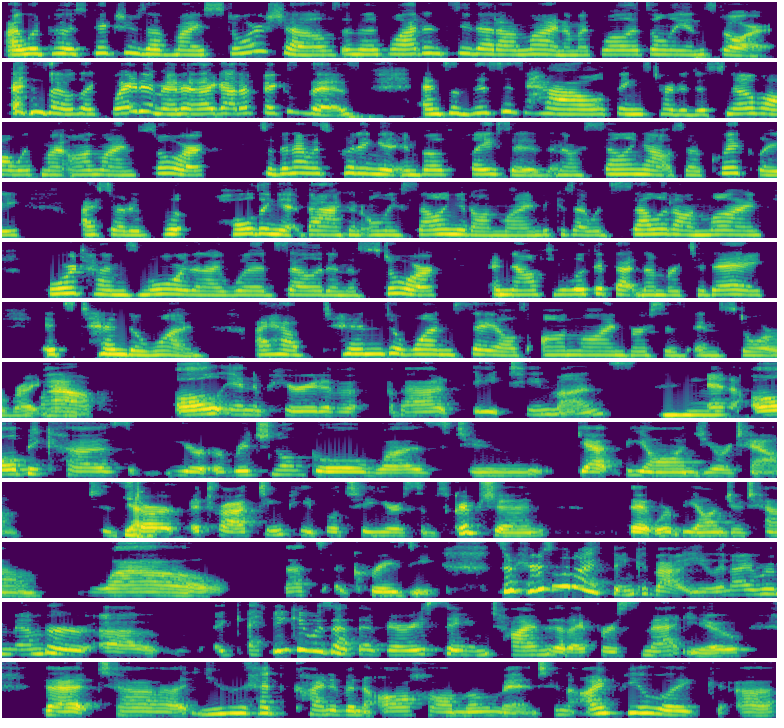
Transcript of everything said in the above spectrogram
I would post pictures of my store shelves and then, well, I didn't see that online. I'm like, well, it's only in store. And so I was like, wait a minute, I got to fix this. And so this is how things started to snowball with my online store. So then I was putting it in both places and I was selling out so quickly. I started put, holding it back and only selling it online because I would sell it online four times more than I would sell it in the store. And now, if you look at that number today, it's 10 to 1. I have 10 to 1 sales online versus in store right wow. now all in a period of about 18 months mm-hmm. and all because your original goal was to get beyond your town to start attracting people to your subscription that were beyond your town. Wow that's crazy. So here's what i think about you and i remember uh, i think it was at that very same time that i first met you that uh, you had kind of an aha moment and i feel like uh,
